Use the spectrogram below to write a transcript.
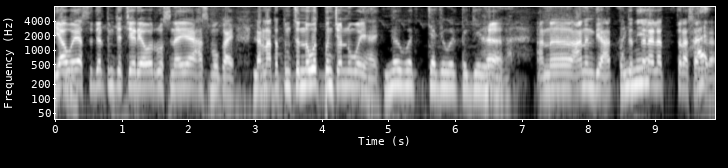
या वयात सुद्धा तुमच्या चेहऱ्यावर रोषणाई आहे हसमुख आहे. कारण आता तुमचं नव्वद पंच्याण्णव वय आहे. नव्वदच्या जवळ तर गेलं हां. आणि आनंदी आहात. फक्त आणि मी- चलायला त्रास आहे जरा. आ-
